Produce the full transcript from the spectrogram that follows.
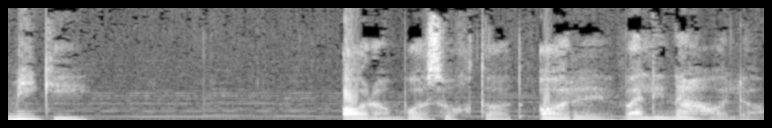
میگی؟ آرام پاسخ داد آره ولی نه حالا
